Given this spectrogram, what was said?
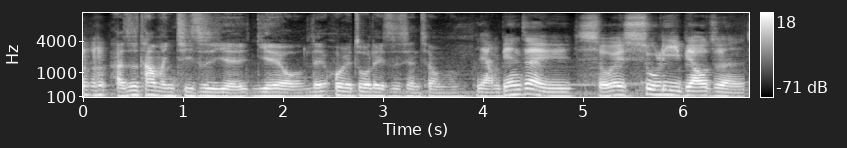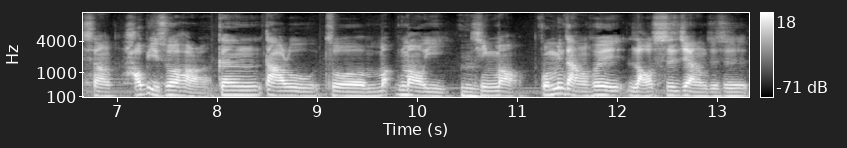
还是他们其实也也有类会做类似现象吗？两边在于所谓树立标准上，好比说好了，跟大陆做贸贸易经贸。嗯国民党会老实讲，就是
